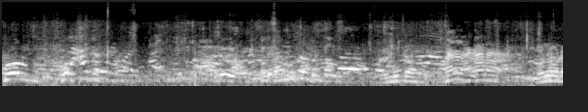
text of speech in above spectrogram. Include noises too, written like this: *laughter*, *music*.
ফোন কোনো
